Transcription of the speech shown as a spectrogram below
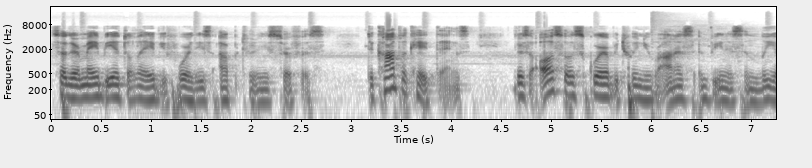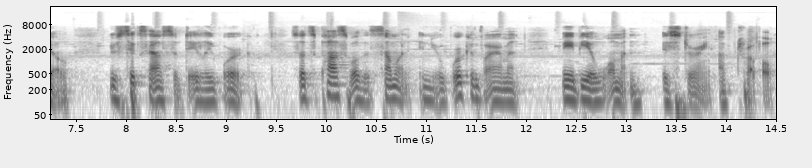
so there may be a delay before these opportunities surface. To complicate things, there's also a square between Uranus and Venus in Leo, your sixth house of daily work. So it's possible that someone in your work environment, maybe a woman, is stirring up trouble.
